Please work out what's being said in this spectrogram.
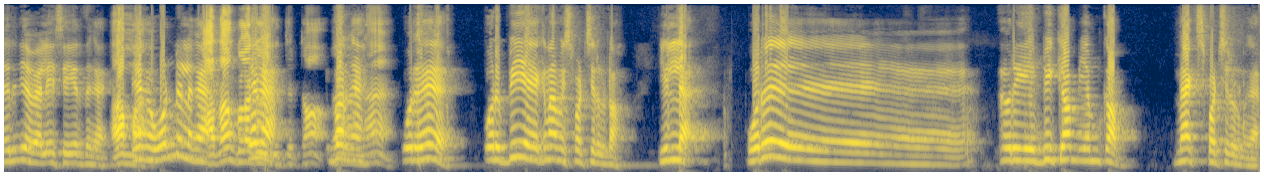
தெரிஞ்ச வேலையை செய்யறதுங்க. ஆமா. ஒண்ணு இல்லைங்க. அதான் குலக்கல்வி திட்டம். பாருங்க. ஒரு ஒரு பிஏ எக்கனாமிக்ஸ் படிச்சிருக்கட்டும். இல்ல ஒரு ஒரு பிகாம் எம்காம் மேக்ஸ் படிச்சிருக்கணுங்க.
